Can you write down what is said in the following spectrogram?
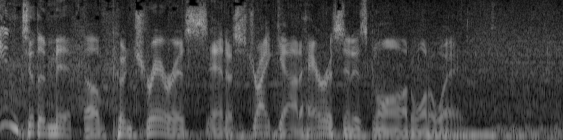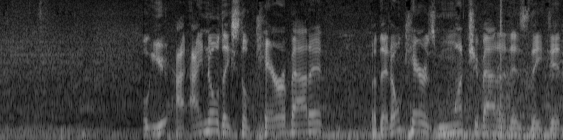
into the mitt of Contreras and a strikeout. Harrison is gone one away. You, I, I know they still care about it, but they don't care as much about it as they did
